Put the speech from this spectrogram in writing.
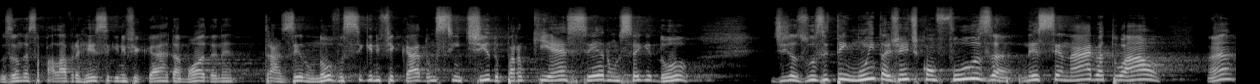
Usando essa palavra ressignificar da moda, né? Trazer um novo significado, um sentido para o que é ser um seguidor de Jesus. E tem muita gente confusa nesse cenário atual, né?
